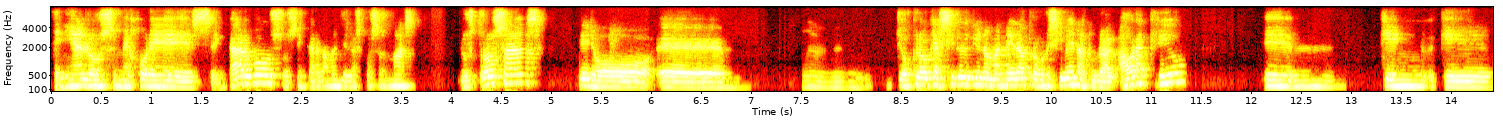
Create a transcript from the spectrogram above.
tenían los mejores encargos o se encargaban de las cosas más lustrosas, pero eh, Mm, yo creo que ha sido de una manera progresiva y natural. Ahora creo em, que,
